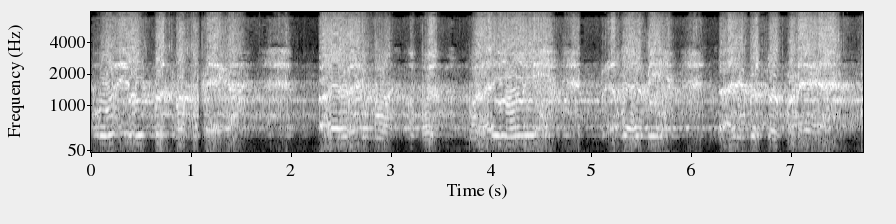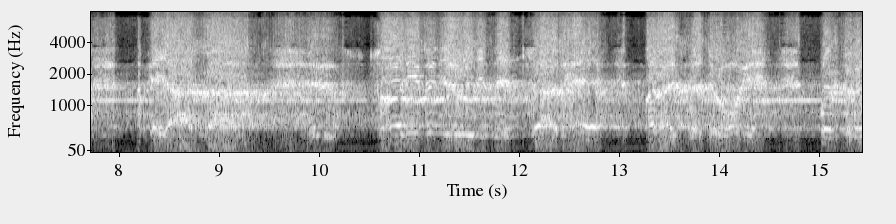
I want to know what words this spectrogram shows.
پوری امت گا اور ہوئی ساری کو گا ساری دنیا میں جتنے انسان ہیں اور آج تک جو ہوئے اور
